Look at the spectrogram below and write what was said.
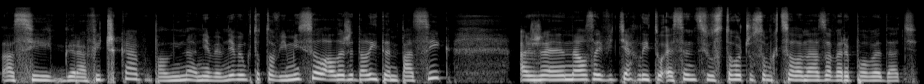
asi grafička, Paulina, neviem, neviem, kto to vymyslel, ale že dali ten pasík a že naozaj vyťahli tú esenciu z toho, čo som chcela na záver povedať.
